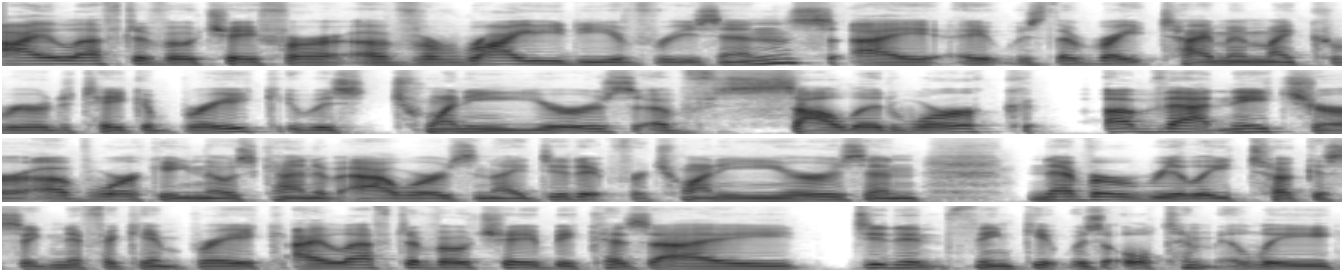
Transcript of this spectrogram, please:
I left A Voce for a variety of reasons. I it was the right time in my career to take a break. It was 20 years of solid work of that nature of working those kind of hours and I did it for 20 years and never really took a significant break. I left A Voce because I didn't think it was ultimately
